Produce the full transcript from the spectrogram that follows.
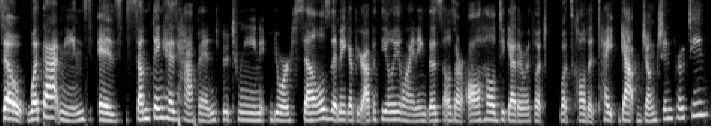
So, what that means is something has happened between your cells that make up your epithelial lining. Those cells are all held together with what, what's called a tight gap junction protein.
